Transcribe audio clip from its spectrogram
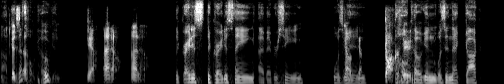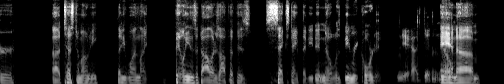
No, dude, Good that's stuff. Hulk Hogan. Yeah, I know. I know. The greatest, the greatest thing I've ever seen was Oh, when Gawker, Hulk dude. Hogan was in that Gawker uh, testimony that he won like billions of dollars off of his sex tape that he didn't know was being recorded. Yeah, I didn't. Know. And um,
